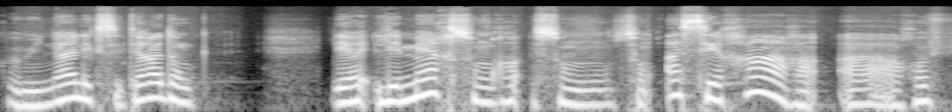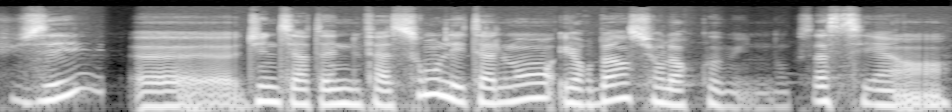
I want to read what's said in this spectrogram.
communal, etc. Donc les, maires sont, sont, sont, assez rares à refuser d'une certaine façon l'étalement urbain sur leur commune. Donc ça c'est un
